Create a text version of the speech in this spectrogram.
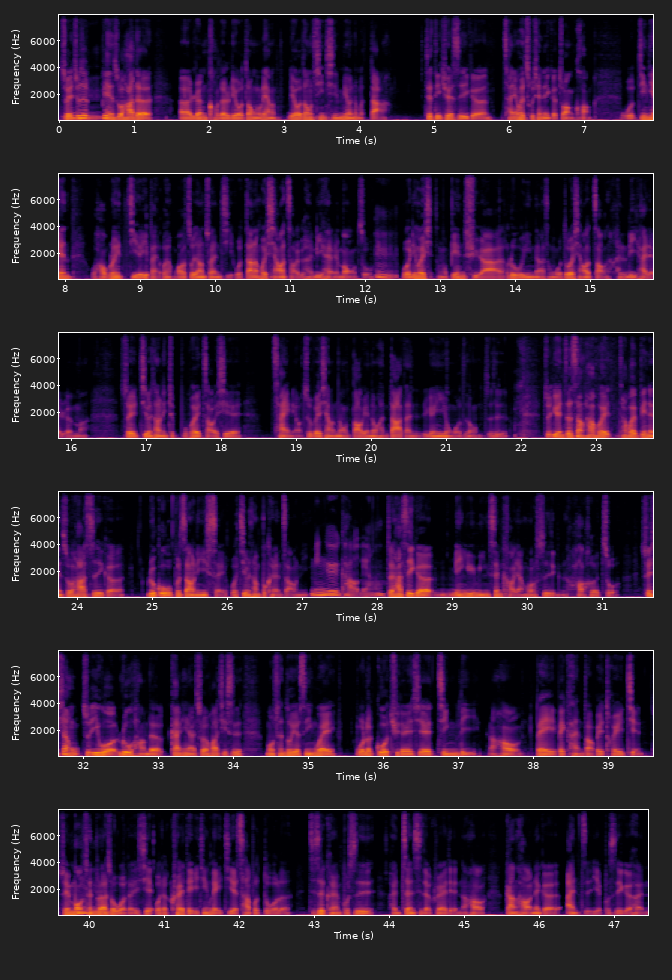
所以就是嗯变成说它的呃人口的流动量流动性其实没有那么大，这的确是一个产业会出现的一个状况。我今天我好不容易集了一百万，我要做一张专辑，我当然会想要找一个很厉害的人帮我做，嗯我一定会什么编曲啊、录音啊什么，我都会想要找很厉害的人嘛。所以基本上你就不会找一些菜鸟，除非像那种导演那种很大胆，愿意用我这种，就是就原则上他会他会变成说他是一个，如果我不知道你是谁，我基本上不可能找你。名誉考量，对，它是一个名誉名声考量，或者是好合作。所以像我就以我入行的概念来说的话，其实某程度也是因为我的过去的一些经历，然后被被看到、被推荐，所以某程度来说，我的一些我的 credit 已经累积的差不多了，只是可能不是很正式的 credit，然后刚好那个案子也不是一个很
